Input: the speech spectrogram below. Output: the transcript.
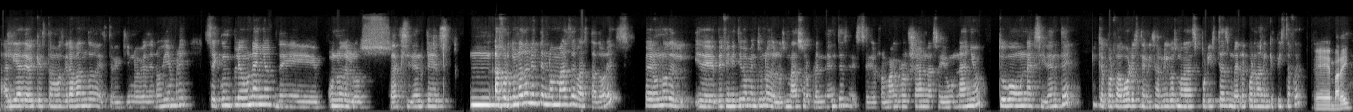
Al día de hoy que estamos grabando, este 29 de noviembre, se cumple un año de uno de los accidentes, mm, afortunadamente no más devastadores, pero uno del, eh, definitivamente uno de los más sorprendentes. Este, Román Grosjean hace un año tuvo un accidente que por favor este, mis amigos más puristas me recuerdan en qué pista fue Eh, Bahrein.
